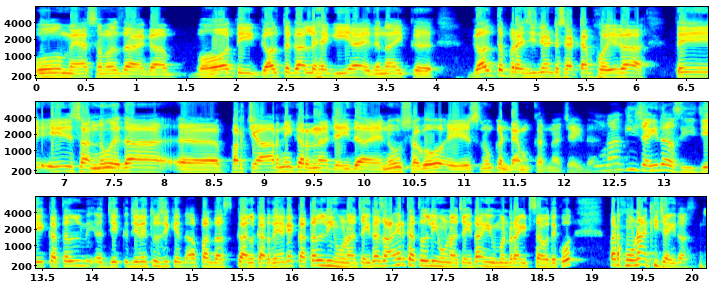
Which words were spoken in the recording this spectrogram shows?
ਉਹ ਮੈਂ ਸਮਝਦਾ ਹੈਗਾ, ਬਹੁਤ ਹੀ ਗਲਤ ਗੱਲ ਹੈਗੀ ਆ। ਇਹਦੇ ਨਾਲ ਇੱਕ ਗਲਤ ਪ੍ਰੈਜ਼ੀਡੈਂਟ ਸੈਟਅਪ ਹੋਏਗਾ। ਤੇ ਇਹ ਸਾਨੂੰ ਇਹਦਾ ਪ੍ਰਚਾਰ ਨਹੀਂ ਕਰਨਾ ਚਾਹੀਦਾ ਇਹਨੂੰ ਸਗੋਂ ਇਸ ਨੂੰ ਕੰਡੈਮ ਕਰਨਾ ਚਾਹੀਦਾ। ਹੋਣਾ ਕੀ ਚਾਹੀਦਾ ਸੀ? ਜੇ ਕਤਲ ਨਹੀਂ- ਜੇ- ਜਿਵੇਂ ਤੁਸੀਂ ਕਹਿੰਦੇ ਆਪਾਂ ਦੱਸ ਗੱਲ ਕਰਦੇ ਹਾਂ ਕਿ ਕਤਲ ਨਹੀਂ ਹੋਣਾ ਚਾਹੀਦਾ ਜ਼ਾਹਿਰ ਕਤਲ ਨਹੀਂ ਹੋਣਾ ਚਾਹੀਦਾ ਹਿਊਮਨ ਰਾਈਟਸ ਹੈ ਉਹਦੇ ਕੋਲ ਪਰ ਹੋਣਾ ਕੀ ਚਾਹੀਦਾ ਸੀ?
